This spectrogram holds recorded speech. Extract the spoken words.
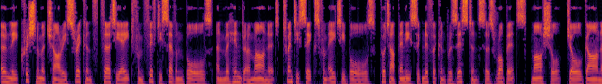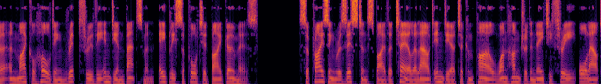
Only Krishnamachari Srikanth 38 from 57 balls and Mohinder Amarnath 26 from 80 balls put up any significant resistance as Roberts, Marshall, Joel Garner and Michael Holding ripped through the Indian batsmen, ably supported by Gomes. Surprising resistance by the tail allowed India to compile 183 all-out,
